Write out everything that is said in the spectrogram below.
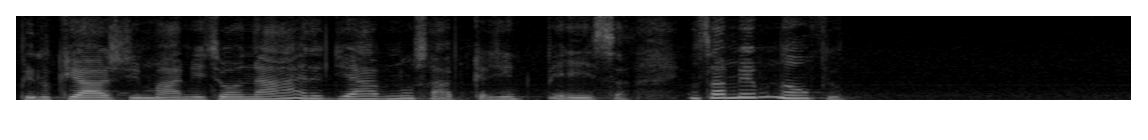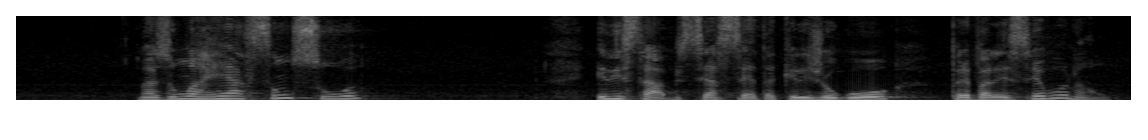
pelo que age de mais missionário, o diabo não sabe o que a gente pensa. Não sabe mesmo não, filho. Mas uma reação sua. Ele sabe se a seta que ele jogou prevaleceu ou não.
